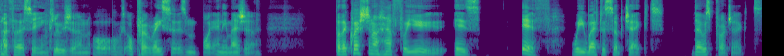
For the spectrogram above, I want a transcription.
diversity, inclusion, or, or, or pro racism by any measure. But the question I have for you is if we were to subject those projects,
